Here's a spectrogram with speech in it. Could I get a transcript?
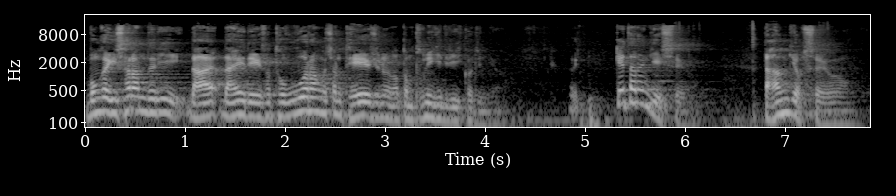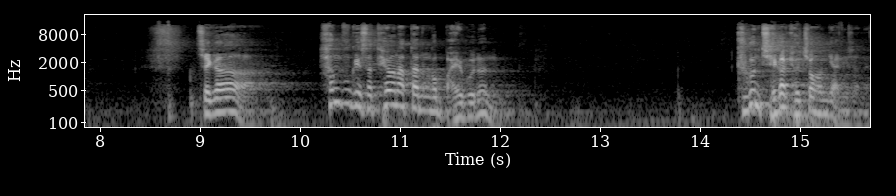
뭔가 이 사람들이 나, 나에 대해서 더 우월한 것처럼 대해주는 어떤 분위기들이 있거든요. 깨달은 게 있어요. 나은 게 없어요. 제가 한국에서 태어났다는 것 말고는 그건 제가 결정한 게 아니잖아요.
